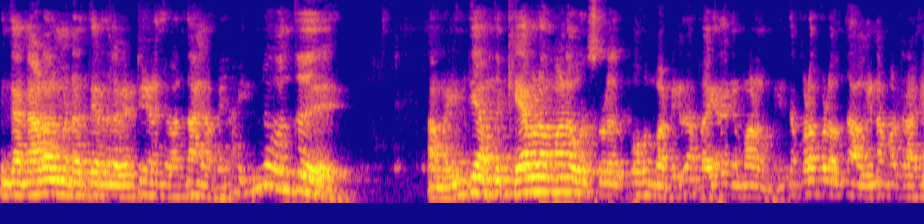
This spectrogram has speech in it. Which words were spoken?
இந்த நாடாளுமன்ற தேர்தலில் வெற்றி அடைஞ்சு வந்தாங்க அப்படின்னா இன்னும் வந்து ஆமாம் இந்தியா வந்து கேவலமான ஒரு சூழல் போகும் அப்படிங்கிறது பகிரங்கமான ஒன்று இந்த புலப்பில் வந்து அவங்க என்ன பண்ணுறாங்க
